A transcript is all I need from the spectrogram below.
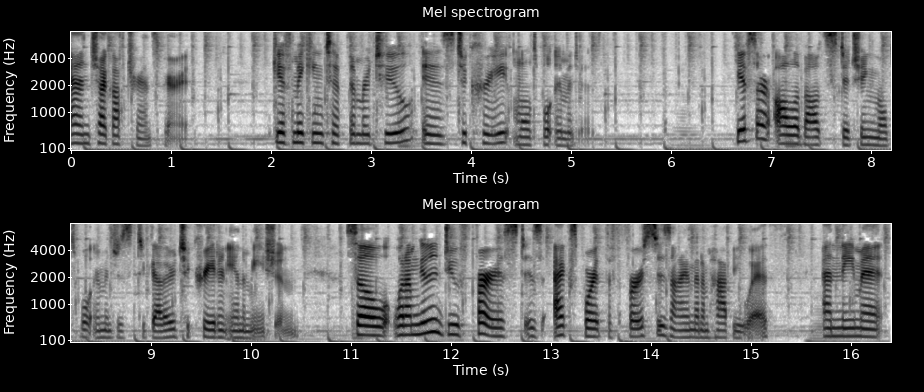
and check off Transparent. GIF making tip number two is to create multiple images. GIFs are all about stitching multiple images together to create an animation. So what I'm going to do first is export the first design that I'm happy with and name it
